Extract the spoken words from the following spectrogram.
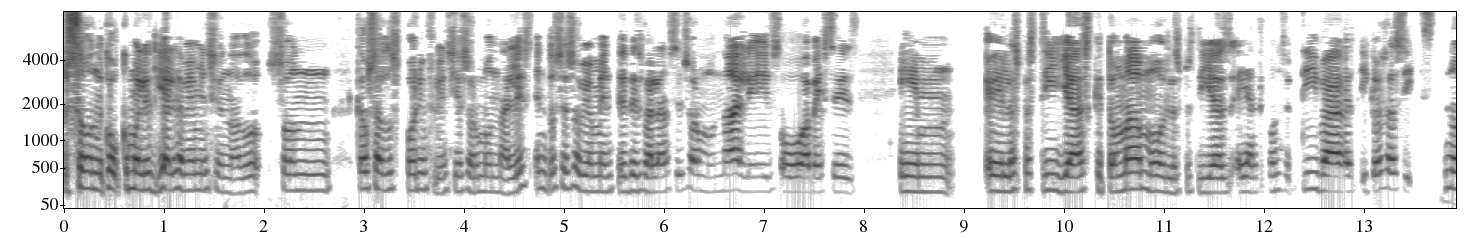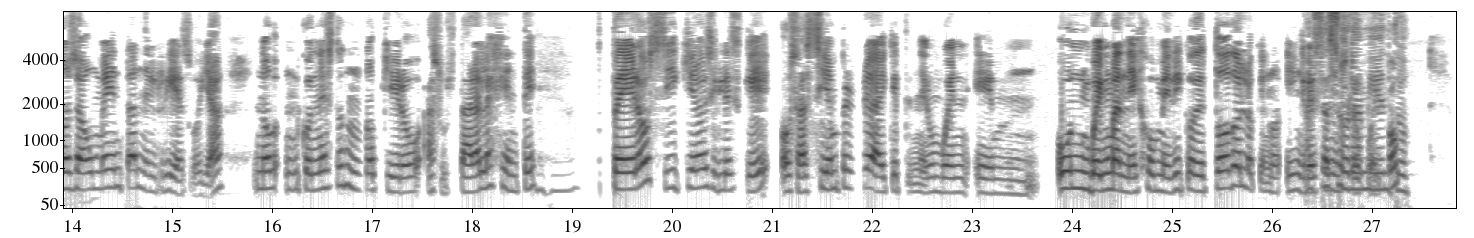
son como les, ya les había mencionado, son causados por influencias hormonales, entonces obviamente desbalances hormonales o a veces em, eh, las pastillas que tomamos, las pastillas eh, anticonceptivas y cosas así, nos aumentan el riesgo, ¿ya? No, con esto no quiero asustar a la gente, pero sí quiero decirles que, o sea, siempre hay que tener un buen, em, un buen manejo médico de todo lo que nos ingresa a nuestro cuerpo.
